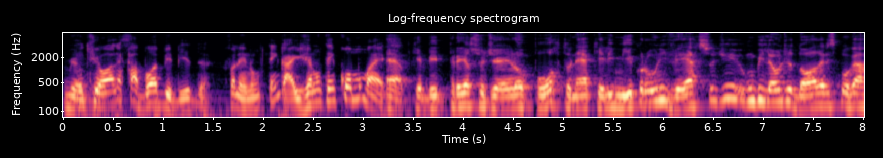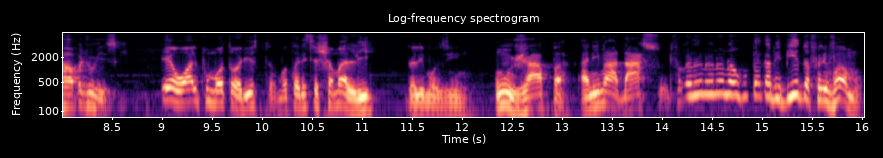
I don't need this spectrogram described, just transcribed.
Meu a gente Deus. olha, acabou a bebida. Falei, não tem, aí já não tem como mais. É, porque preço de aeroporto, né? Aquele micro-universo de um bilhão de dólares por garrafa de uísque. Eu olho pro motorista, o motorista chama Lee, da limusine. Um japa, animadaço. Ele falou: não, não, não, não, vamos pegar bebida. Eu falei, vamos.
